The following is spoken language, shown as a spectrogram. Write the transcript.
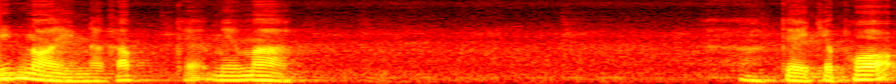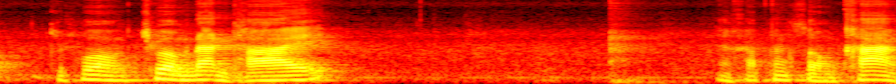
นิดหน่อยนะครับ แกะไม่มาก แกะเฉพาะเฉพาะช่วงด้านท้ายนะครับ ทั้งสองข้าง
